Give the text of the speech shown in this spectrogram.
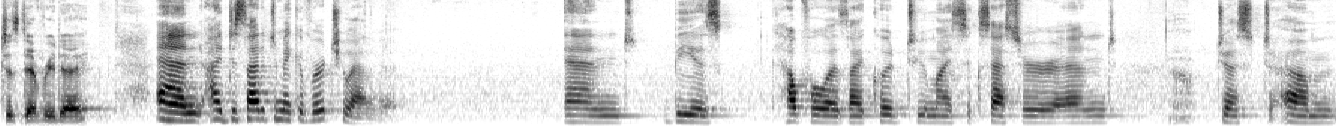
Just every day? And I decided to make a virtue out of it and be as helpful as I could to my successor and Yeah. just um,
